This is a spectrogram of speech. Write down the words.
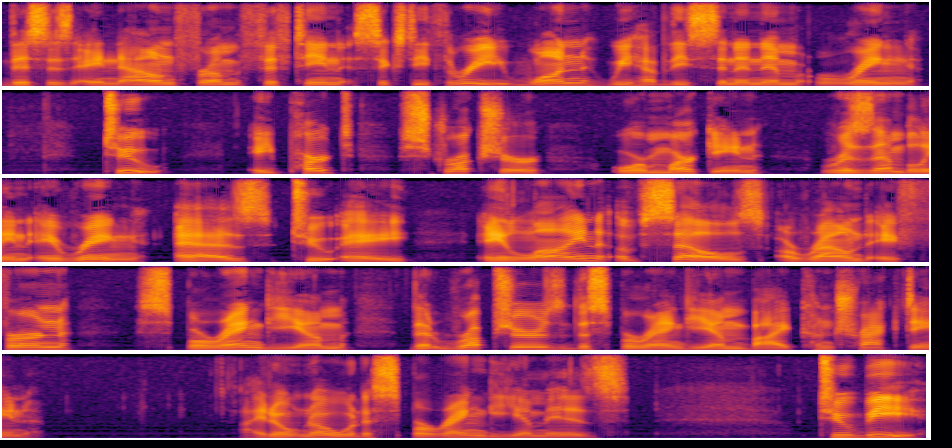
This is a noun from 1563. One, we have the synonym ring. Two, a part, structure, or marking resembling a ring, as to a, a line of cells around a fern sporangium that ruptures the sporangium by contracting. I don't know what a sporangium is. 2b,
